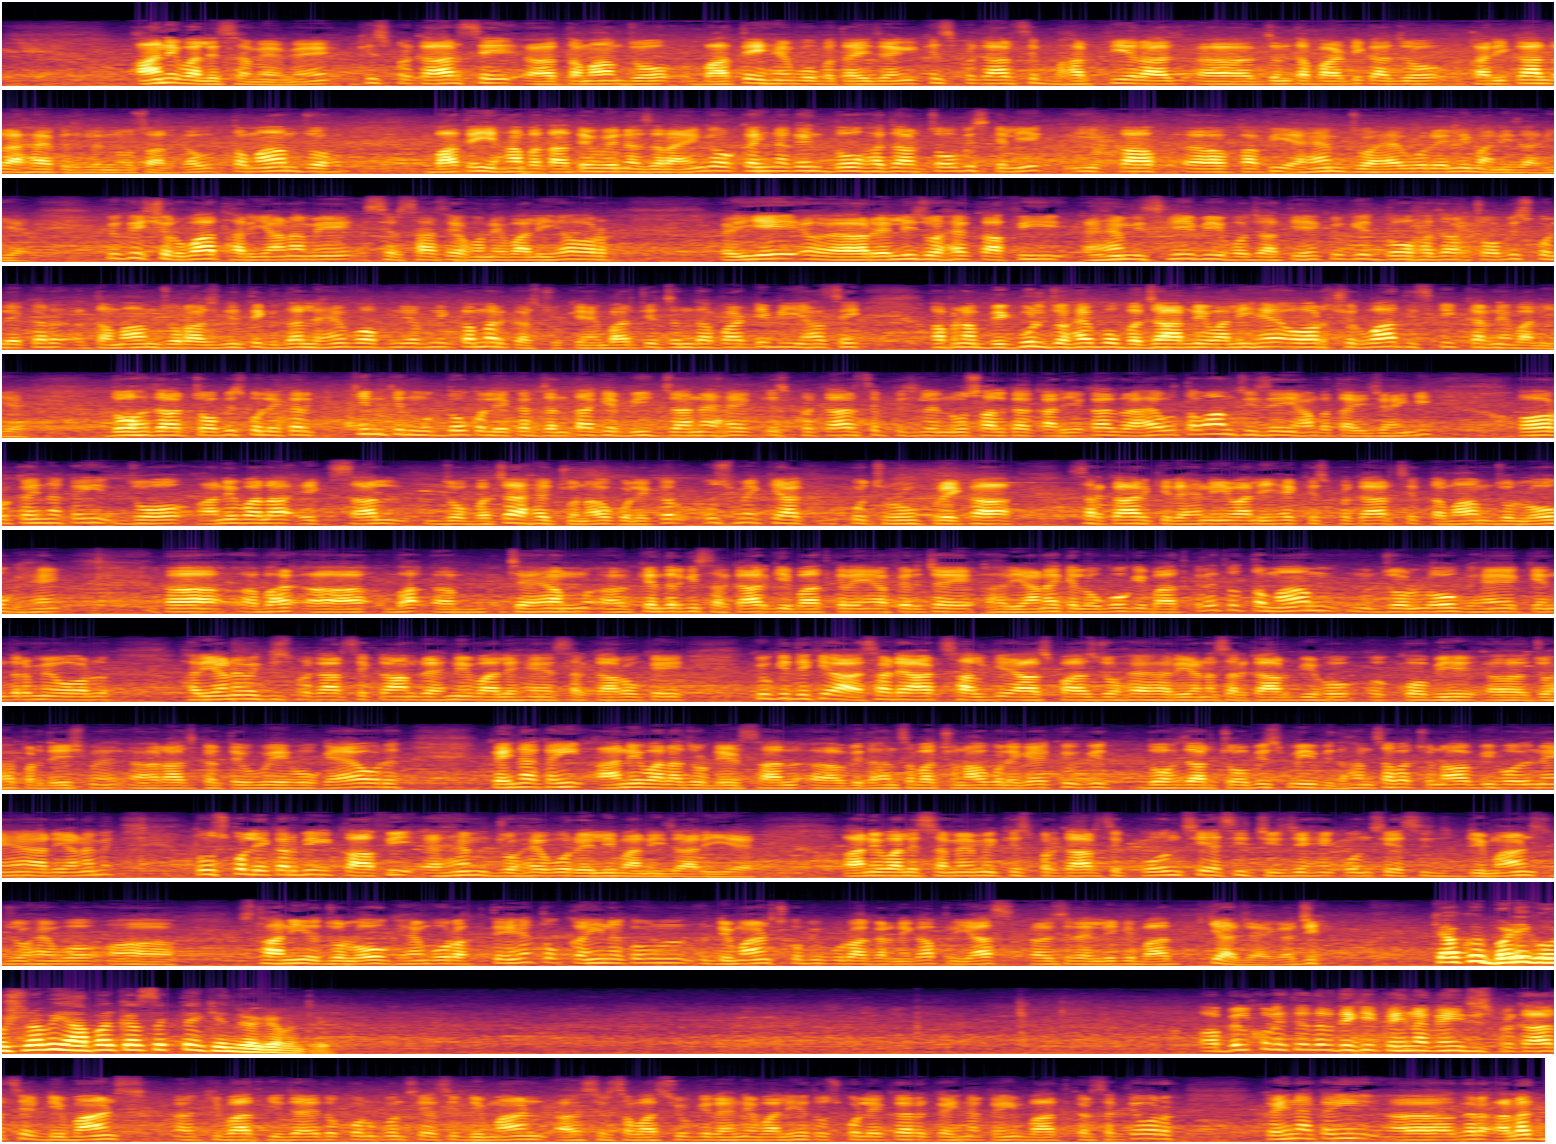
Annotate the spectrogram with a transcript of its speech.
आने वाले समय में किस प्रकार से तमाम जो बातें हैं वो बताई जाएँगी किस प्रकार से भारतीय राज जनता पार्टी का जो कार्यकाल रहा है पिछले नौ साल का वो तमाम जो बातें यहाँ बताते हुए नज़र आएँगे और कहीं ना कहीं 2024 के लिए ये काफ, काफ़ी अहम जो है वो रैली मानी जा रही है। क्योंकि शुरुआत हरियाणा में सिरसा से होने वाली है और ये रैली जो है काफ़ी अहम इसलिए भी हो जाती है क्योंकि 2024 को लेकर तमाम जो राजनीतिक दल हैं, वो अपनी अपनी कमर कस चुके हैं। भारतीय जनता पार्टी भी यहाँ से अपना बिगुल जो है वो बजारने वाली है और शुरुआत इसकी करने वाली है। 2024 को लेकर किन किन मुद्दों को लेकर जनता के बीच जाना है, किस प्रकार से पिछले नौ साल का कार्यकाल रहा है, वो तमाम चीज़ें यहाँ बताई जाएँगी। और कहीं ना कहीं जो आने वाला एक साल जो बचा है चुनाव को लेकर, उसमें क्या कुछ रूपरेखा सरकार की रहने वाली है, किस प्रकार से तमाम जो लोग हैं चाहे हम केंद्र की सरकार की बात करें या फिर चाहे हरियाणा के लोगों की बात करें तो तमाम जो लोग हैं केंद्र में और हरियाणा में किस प्रकार से काम रहने वाले हैं सरकारों के, क्योंकि देखिए, साढ़े आठ साल के आसपास जो है हरियाणा सरकार भी हो, को भी जो है प्रदेश में राज करते हुए हो गया है और कहीं ना कहीं आने वाला जो डेढ़ साल विधानसभा चुनाव को लेकर, क्योंकि 2024 में विधानसभा चुनाव भी होने हैं हरियाणा में तो उसको लेकर भी काफ़ी अहम जो है वो रैली मानी जा रही है। आने वाले समय में किस प्रकार से कौन सी ऐसी चीज़ें हैं, कौन सी ऐसी डिमांड्स जो हैं वो स्थानीय जो लोग हैं वो रखते हैं तो कहीं ना कहीं उन डिमांड्स को भी पूरा करने का प्रयास इस रैली के बाद किया जाएगा। जी। क्या कोई बड़ी घोषणा भी यहाँ पर कर सकते हैं केंद्रीय गृह मंत्री? बिल्कुल हितेंद्र देखिए, कहीं ना कहीं जिस प्रकार से डिमांड्स की बात की जाए तो कौन कौन सी ऐसी डिमांड सिरसवासियों की रहने वाली है तो उसको लेकर कहीं ना कहीं बात कर सकते हैं। और कहीं ना कहीं अगर अलग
